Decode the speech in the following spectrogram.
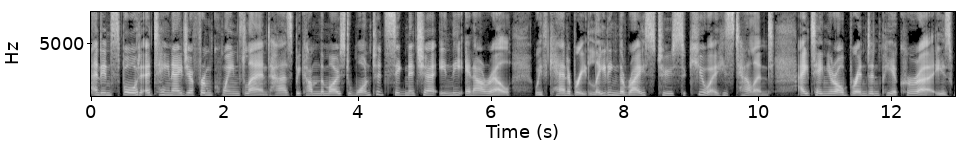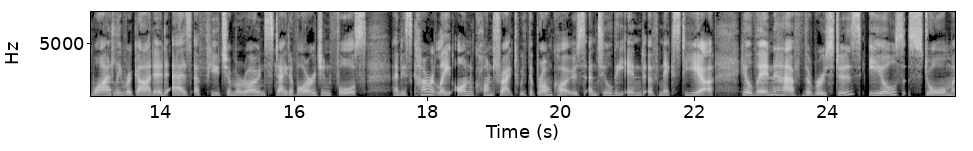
And in sport, a teenager from Queensland has become the most wanted signature in the NRL, with Canterbury leading the race to secure his talent. 18 year old Brendan Piakura is widely regarded as a future Maroon state of origin force and is currently on contract with the Broncos until the end of next year. He'll then have the Roosters, Eels, Storm,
